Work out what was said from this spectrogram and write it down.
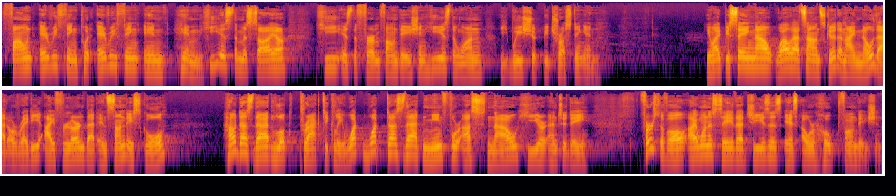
found everything, put everything in him. He is the Messiah, he is the firm foundation, he is the one we should be trusting in. You might be saying now, well, that sounds good, and I know that already. I've learned that in Sunday school. How does that look practically? What, what does that mean for us now, here, and today? First of all, I want to say that Jesus is our hope foundation.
